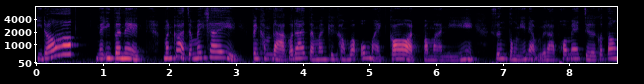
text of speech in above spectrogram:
อีดอก ในอินเทอร์เน็ต มันก็อาจจะไม่ใช่เป็นคำด่าก็ได้ แต่มันคือคำว่า โอ้ my god ประมาณนี้ ซึ่งตรงนี้เนี่ยเวลาพ่อแม่เจอก็ต้อง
